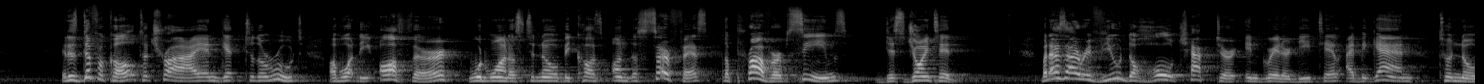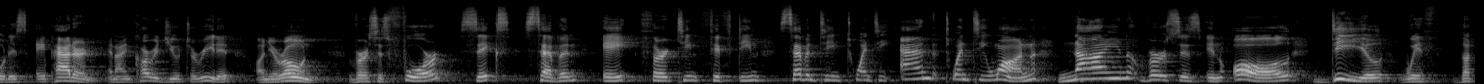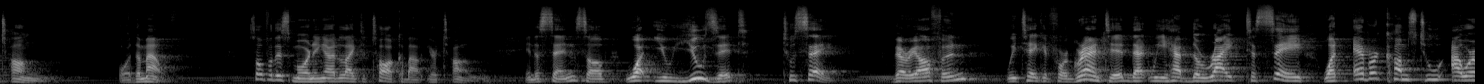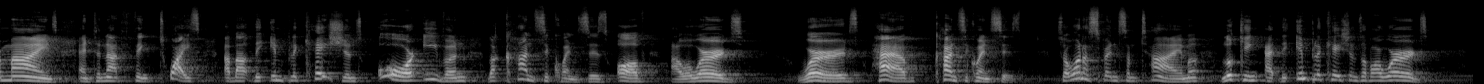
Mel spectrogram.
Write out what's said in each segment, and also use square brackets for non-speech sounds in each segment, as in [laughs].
It is difficult to try and get to the root of what the author would want us to know because, on the surface, the proverb seems disjointed. But as I reviewed the whole chapter in greater detail, I began to notice a pattern, and I encourage you to read it on your own. Verses 4, 6, 7, 8, 13, 15, 17, 20, and 21, nine verses in all, deal with the tongue or the mouth. So, for this morning, I'd like to talk about your tongue in the sense of what you use it to say. Very often, we take it for granted that we have the right to say whatever comes to our minds and to not think twice about the implications or even the consequences of our words. Words have consequences. So I want to spend some time looking at the implications of our words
